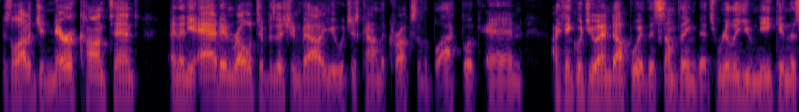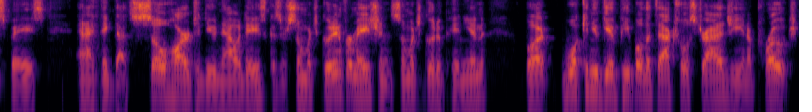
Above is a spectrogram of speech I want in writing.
There's a lot of generic content, and then you add in relative position value, which is kind of the crux of the black book. And I think what you end up with is something that's really unique in the space. And I think that's so hard to do nowadays because there's so much good information so much good opinion. But what can you give people that's actual strategy and approach?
